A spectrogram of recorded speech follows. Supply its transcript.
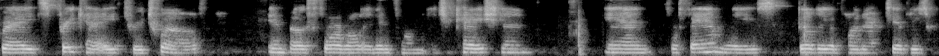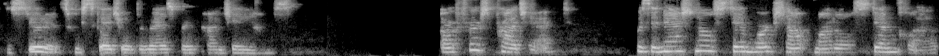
grades pre-K through 12 in both formal and informal education. And for families, building upon activities with the students, we scheduled the Raspberry Pi Jams. Our first project was a National STEM Workshop Model STEM Club.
